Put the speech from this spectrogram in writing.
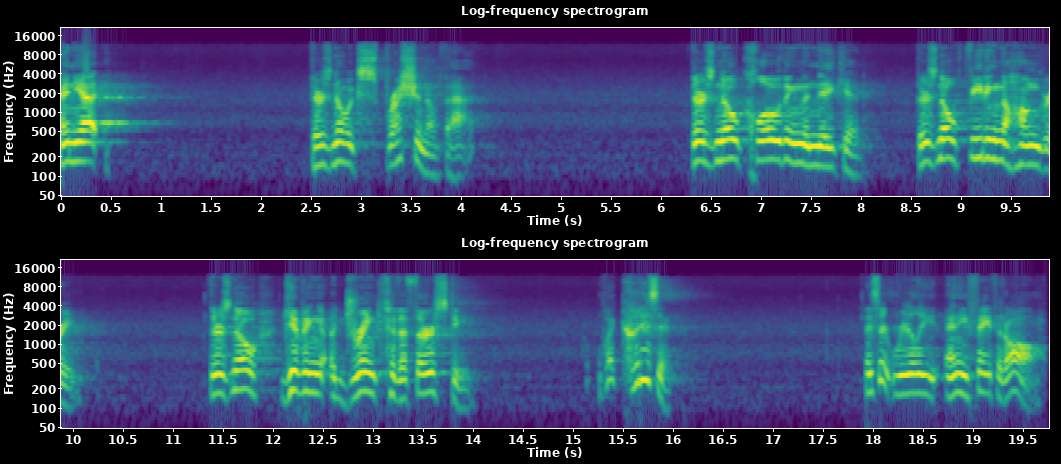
and yet there's no expression of that. There's no clothing the naked, there's no feeding the hungry, there's no giving a drink to the thirsty what good is it? Is it really any faith at all?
